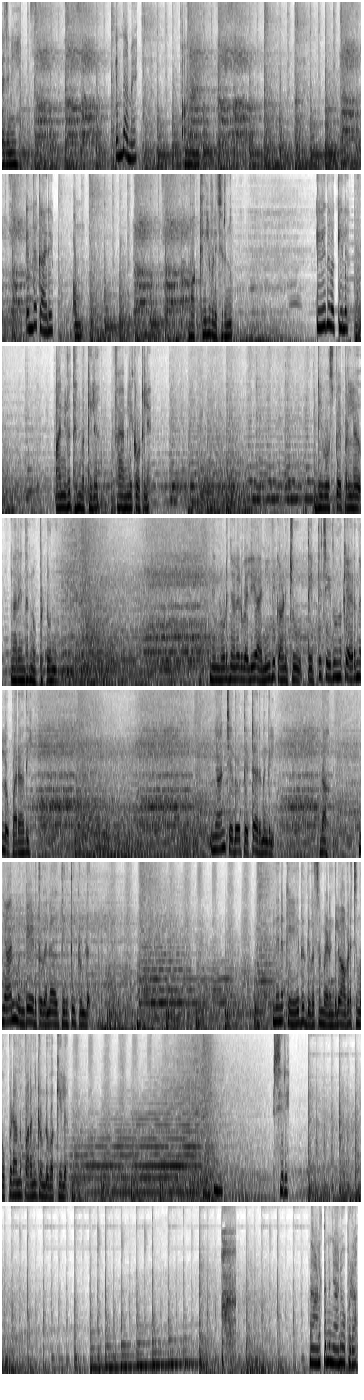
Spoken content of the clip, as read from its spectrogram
രജനി. എന്താമേ എന്താ കാര്യം. വക്കീൽ വിളിച്ചിരുന്നു. ഏത് വക്കീൽ? അനിരുദ്ധൻ വക്കീൽ ഫാമിലി കോർട്ടിൽ. ഡിവോഴ്സ് പേപ്പറിൽ നരേന്ദ്രൻ ഒപ്പിട്ടു. നിന്നോട് ഞാനൊരു വലിയ അനീതി കാണിച്ചു തെറ്റ് ചെയ്തു എന്നൊക്കെ ആയിരുന്നല്ലോ പരാതി. ഞാൻ ചെയ്തത് തെറ്റായിരുന്നെങ്കിൽ. ദാ ഞാൻ മുൻകൈ എടുത്ത് തന്നെ അത് തിരുത്തിയിട്ടുണ്ട്. നിനക്ക് ഏത് ദിവസം വേണമെങ്കിലും അവിടെ ചെന്ന് ഒപ്പിടാന്ന് പറഞ്ഞിട്ടുണ്ട് വക്കീൽ. ശരി. നാളെ തന്നെ ഞാനും ഒപ്പിടാം.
